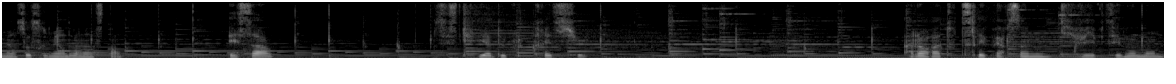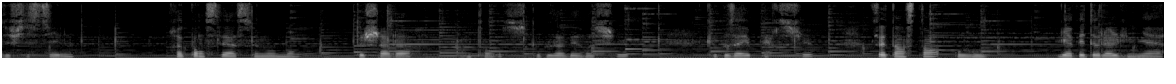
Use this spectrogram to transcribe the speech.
mais on se souvient de l'instant. Et ça, c'est ce qu'il y a de plus précieux. Alors à toutes les personnes qui vivent des moments difficiles, repensez à ce moment de chaleur intense que vous avez reçu, que vous avez perçu, cet instant où il y avait de la lumière,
